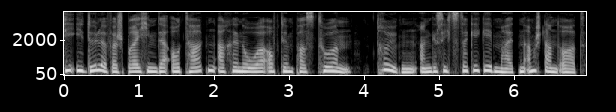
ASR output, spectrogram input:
Die Idylleversprechen der autarken Achenoa auf dem Pasturen trügen angesichts der Gegebenheiten am Standort.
